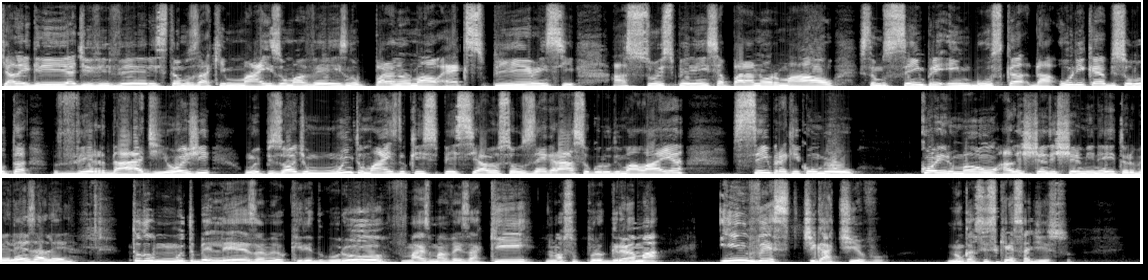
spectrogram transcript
Que alegria de viver! Estamos aqui mais uma vez no Paranormal Experience, a sua experiência paranormal. Estamos sempre em busca da única e absoluta verdade. Hoje, um episódio muito mais do que especial. Eu sou o Zé Graça, o guru do Himalaia, sempre aqui com o meu co-irmão Alexandre Sherminator, beleza, Ale? Tudo muito beleza, meu querido guru. Mais uma vez aqui no nosso programa investigativo. Nunca se esqueça disso.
